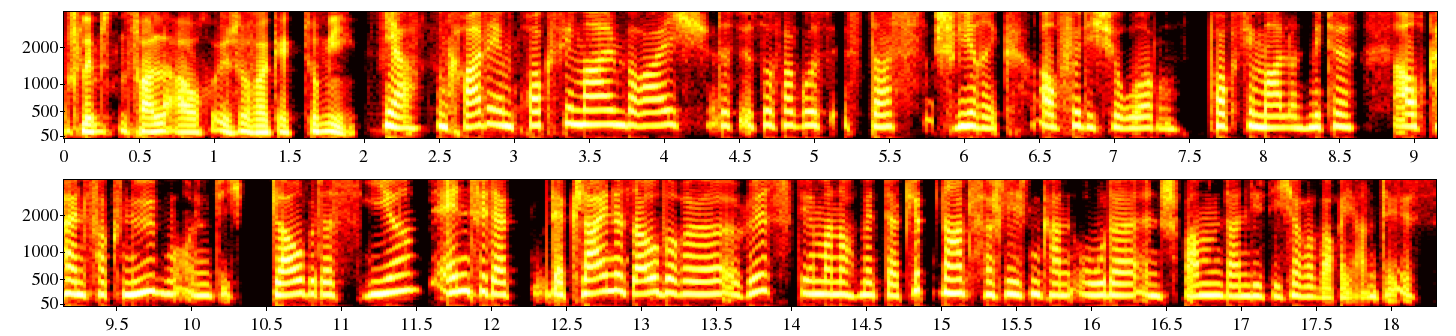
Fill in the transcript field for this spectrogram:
schlimmsten Fall auch Ösophagektomie. Ja, und gerade im proximalen Bereich des Ösophagus ist das schwierig, auch für die Chirurgen. Proximal und Mitte auch kein Vergnügen. Und ich glaube, dass hier entweder der kleine saubere Riss, den man noch mit der Clipnaht verschließen kann, oder ein Schwamm dann die sichere Variante ist.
